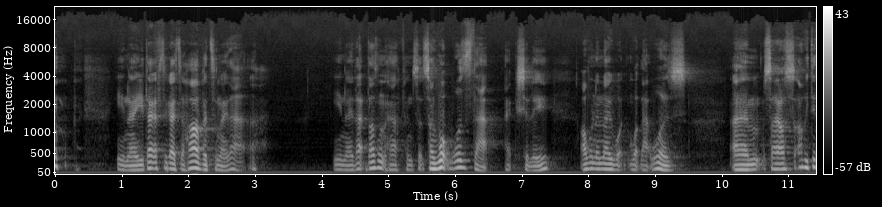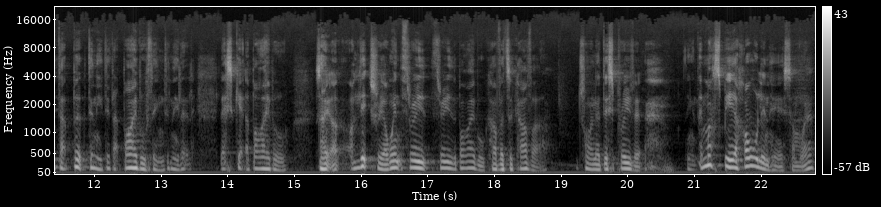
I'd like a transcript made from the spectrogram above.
you know, you don't have to go to Harvard to know that. You know, that doesn't happen. So, so what was that actually? I want to know what, what that was. Um, so I was, oh, we did that book, didn't he? Did that Bible thing, didn't he? Let, us get a Bible. So I, I, literally, I went through through the Bible cover to cover, trying to disprove it. There must be a hole in here somewhere.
